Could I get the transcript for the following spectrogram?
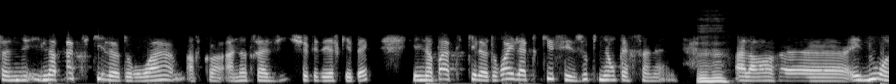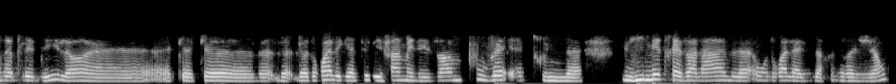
ce il n'a pas appliqué le droit, en tout cas, à notre avis, chez PDF Québec, il n'a pas appliqué le droit, il a appliqué ses opinions personnelles. Mhm. Alors, euh, et nous, on a plaidé là euh, que, que le, droit à l'égalité des femmes et des hommes pouvait être une, une limite raisonnable au droit à la liberté de religion.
